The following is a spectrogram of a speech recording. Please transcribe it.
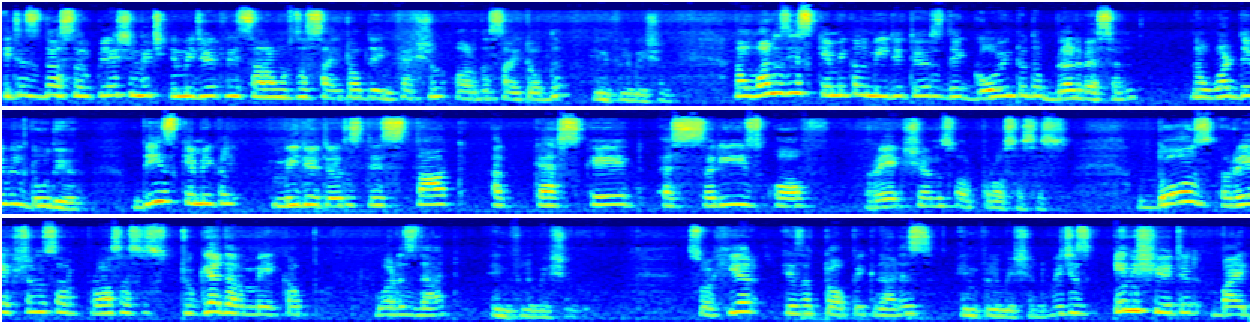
it is the circulation which immediately surrounds the site of the infection or the site of the inflammation. Now once these chemical mediators they go into the blood vessel. Now what they will do there these chemical mediators, they start a cascade, a series of reactions or processes. Those reactions or processes together make up, what is that? Inflammation. So here is a topic that is inflammation, which is initiated by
